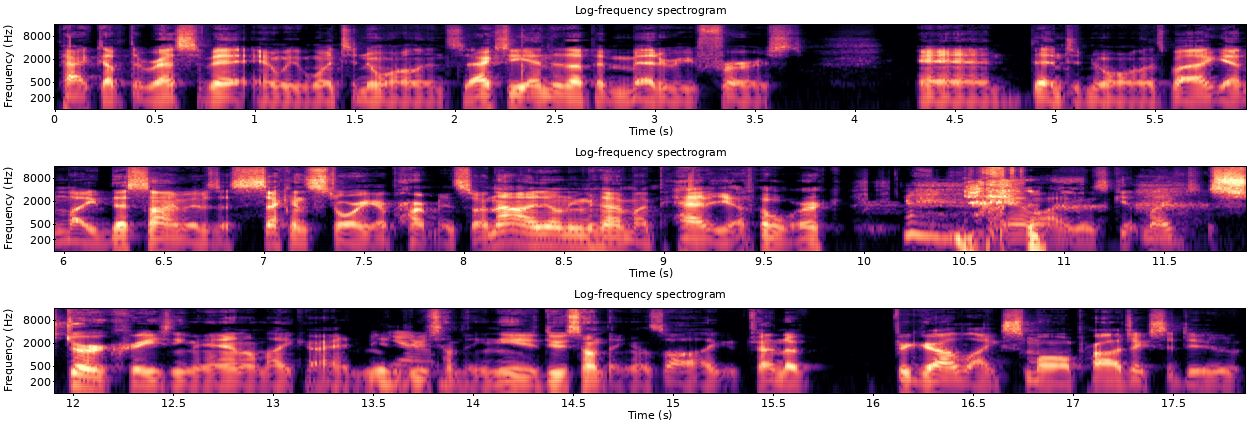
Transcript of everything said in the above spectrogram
packed up the rest of it, and we went to New Orleans. I actually ended up in Metairie first and then to New Orleans. But again, like this time it was a second story apartment. So now I don't even have my patio to work. And I was getting like stir crazy, man. I'm like, I need to do something, need to do something. I was all like trying to figure out like small projects to do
